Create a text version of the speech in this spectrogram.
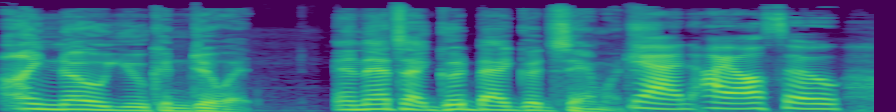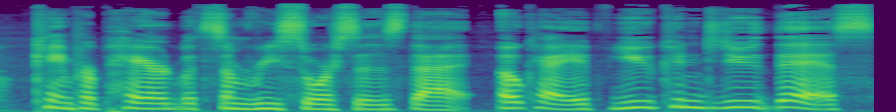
I know you can do it. And that's that good, bad, good sandwich. Yeah. And I also came prepared with some resources that, okay, if you can do this,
